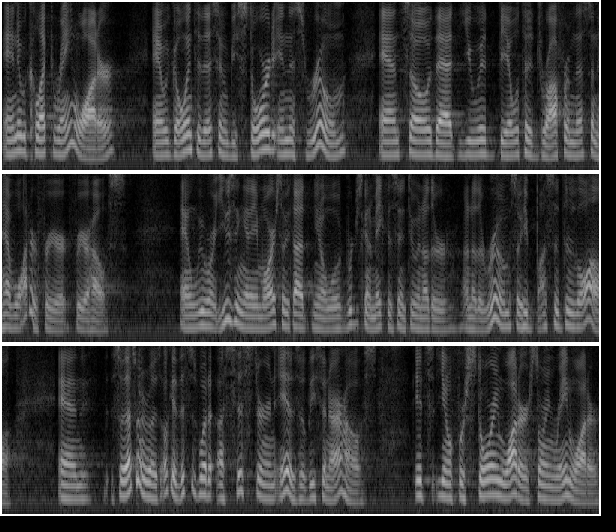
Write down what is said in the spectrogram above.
and it would collect rainwater, and it would go into this and would be stored in this room, and so that you would be able to draw from this and have water for your, for your house and we weren't using it anymore. So we thought, you know, well, we're just going to make this into another another room. So he busted through the wall, and so that's when I realized, okay, this is what a cistern is, at least in our house. It's you know for storing water, storing rainwater.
